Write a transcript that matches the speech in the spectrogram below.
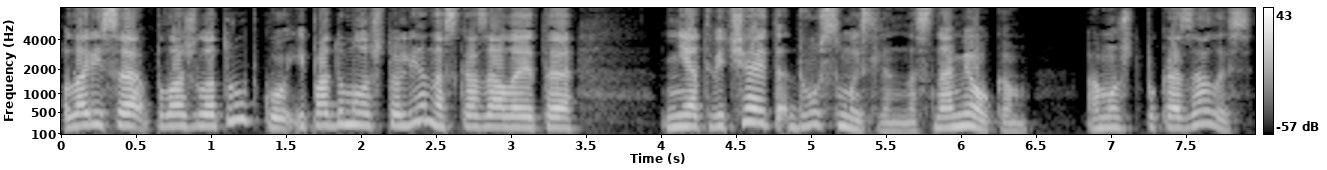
Лариса положила трубку и подумала, что Лена сказала это «не отвечает» двусмысленно, с намеком. А может, показалось?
